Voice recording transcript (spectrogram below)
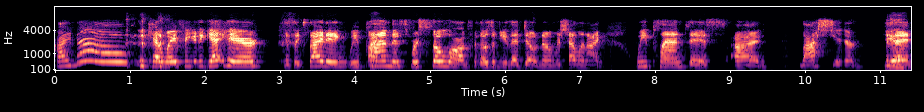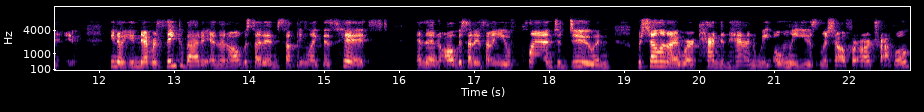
I know. Can't wait for you to get here. It's exciting. We've planned I, this for so long. For those of you that don't know, Michelle and I, we planned this uh, last year. And yeah. then, you know, you never think about it. And then all of a sudden something like this hits. And then all of a sudden something you've planned to do. And Michelle and I work hand in hand. We only use Michelle for our travel.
